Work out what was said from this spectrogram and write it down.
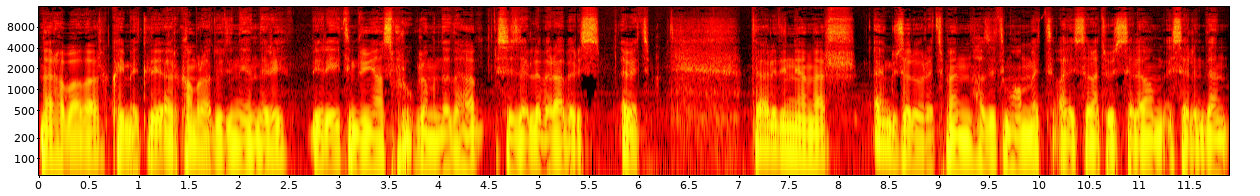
Merhabalar kıymetli Erkam Radyo dinleyenleri. Bir Eğitim Dünyası programında daha sizlerle beraberiz. Evet, değerli dinleyenler, en güzel öğretmen Hz. Muhammed Aleyhisselatü Vesselam eserinden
